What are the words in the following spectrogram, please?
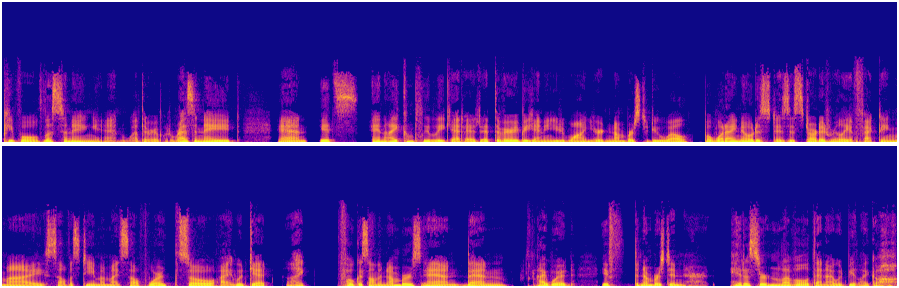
people listening and whether it would resonate. And it's and I completely get it. At the very beginning, you want your numbers to do well. But what I noticed is it started really affecting my self esteem and my self worth. So I would get like focus on the numbers and then I would, if the numbers didn't hit a certain level, then I would be like, oh,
